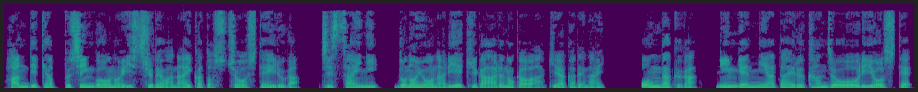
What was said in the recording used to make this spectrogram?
ハンディキャップ信号の一種ではないかと主張しているが、実際にどのような利益があるのかは明らかでない。音楽が人間に与える感情を利用して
